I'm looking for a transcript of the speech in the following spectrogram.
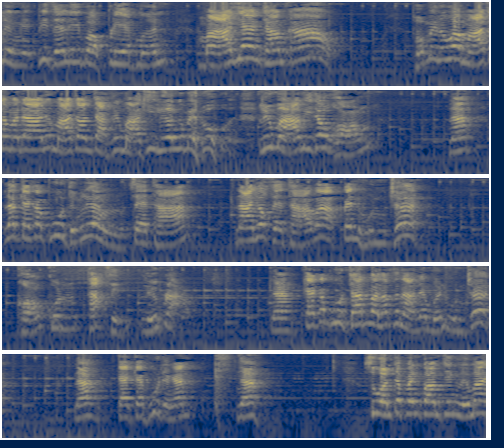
หนึ่งนี่พี่เสรีบอกเปรียบเหมือน หมาแย่งชามข้าว ผมไม่รู้ว่าหมาธรรมดาหรือหมาจรจัดหรือหมาขี้เลื้อนก็ไม่รู้ หรือหมามีเจ้าของนะ แล้วแกก็พูดถึงเรื่องเศรษฐานายกเศรษฐาว่าเป็นหุ่นเชิดของคุณทักษิณหรือเปล่านะแกก็พูดชัดว่าลักษณะเนี่ยเหมือนหุ่นเชิดนะแกแกพูดอย่างนั้นนะ ส่วนจะเป็นความจริงหรือไม่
